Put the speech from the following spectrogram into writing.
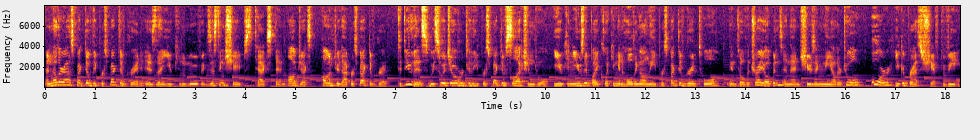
Another aspect of the perspective grid is that you can move existing shapes, text, and objects onto that perspective grid. To do this, we switch over to the perspective selection tool. You can use it by clicking and holding on the perspective grid tool until the tray opens and then choosing the other tool, or you can press Shift V.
